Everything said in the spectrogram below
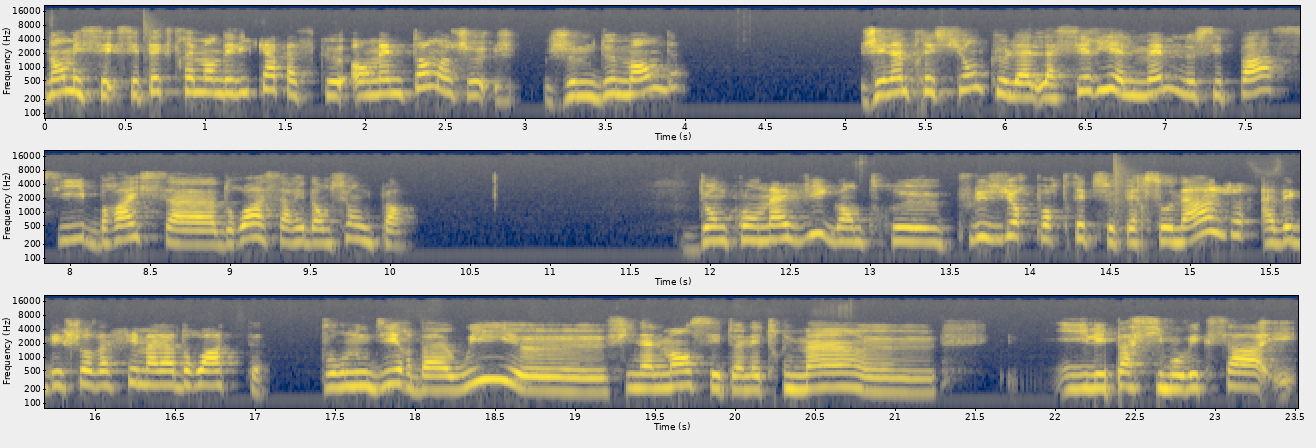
Non, mais c'est extrêmement délicat parce que en même temps, moi, je, me demande, j'ai l'impression que la, série elle-même ne sait pas si Bryce a droit à sa rédemption ou pas. Donc, on navigue entre plusieurs portraits de ce personnage avec des choses assez maladroites pour nous dire, bah oui, euh, finalement, c'est un être humain, euh, il n'est pas si mauvais que ça. Et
